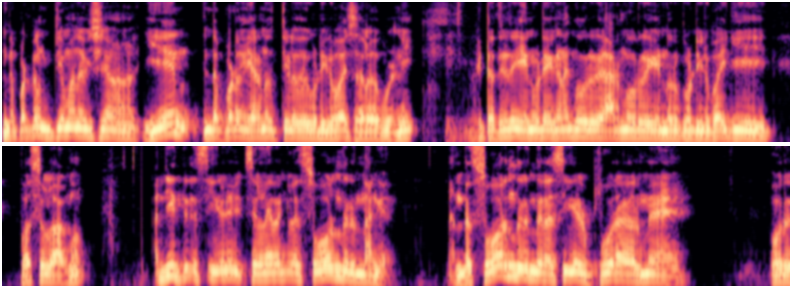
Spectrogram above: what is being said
இந்த படத்தில் முக்கியமான விஷயம் ஏன் இந்த படம் இரநூத்தி எழுபது கோடி ரூபாய் செலவு பண்ணி கிட்டத்தட்ட என்னுடைய கணக்கு ஒரு அறநூறு எண்ணூறு கோடி ரூபாய்க்கு வசூலாகும். அஜித் ரசிகர்கள் சில நேரங்களில் சோர்ந்து இருந்தாங்க அந்த சோர்ந்து இருந்த ரசிகர்கள் பூராருமே ஒரு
